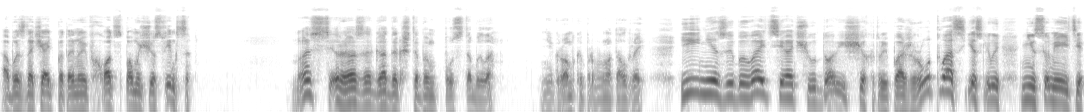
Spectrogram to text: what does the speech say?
обозначать потайной вход с помощью сфинкса? Мастера загадок, чтобы им пусто было. Негромко пробормотал Грей. И не забывайте о чудовищах, которые пожрут вас, если вы не сумеете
